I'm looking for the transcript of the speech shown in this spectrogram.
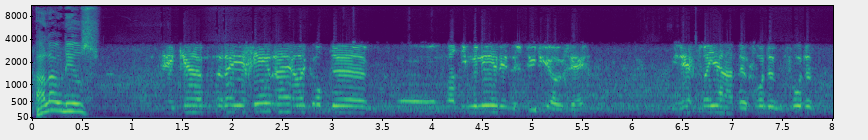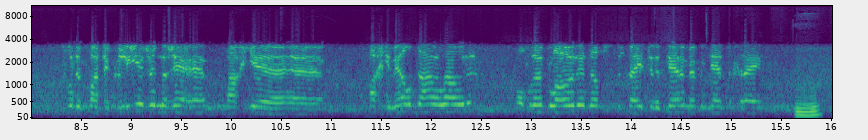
Hallo Niels. Ik eh, reageer eigenlijk op de, eh, wat die meneer in de studio zegt. Die zegt van ja, de, voor, de, voor, de, voor de particulier, zullen we maar zeggen, mag je, eh, mag je wel downloaden of uploaden. Dat is de betere term, heb ik net begrepen. Eh,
